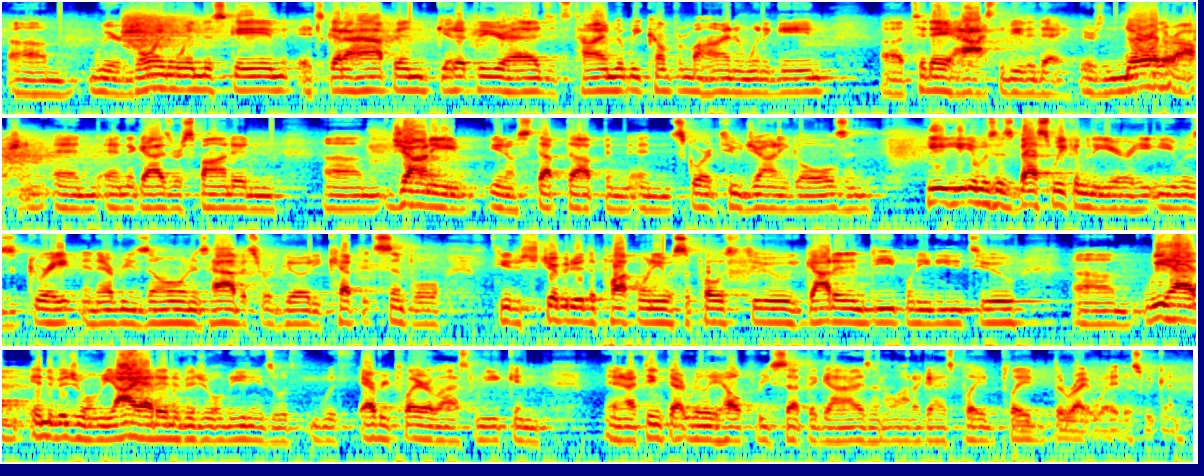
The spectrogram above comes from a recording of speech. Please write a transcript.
Um, we are going to win this game. It's going to happen. Get it through your heads. It's time that we come from behind and win a game. Uh, today has to be the day. There's no other option. And and the guys responded, and um, Johnny, you know, stepped up and, and scored two Johnny goals, and he, he, it was his best weekend of the year. He, he was great in every zone. His habits were good. He kept it simple. He distributed the puck when he was supposed to. He got it in deep when he needed to. Um, we had individual. I mean, I had individual meetings with with every player last week, and and I think that really helped reset the guys. And a lot of guys played played the right way this weekend.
